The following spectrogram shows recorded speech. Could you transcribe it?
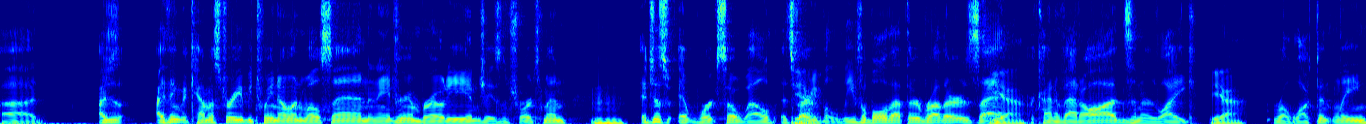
uh, I just I think the chemistry between Owen Wilson and Adrien Brody and Jason Schwartzman, it just it works so well. It's very Mm-hmm. Believable that they're brothers that Yeah. are kind of at odds and are like yeah, reluctantly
